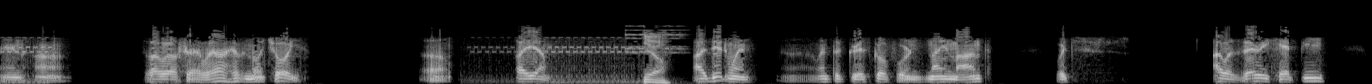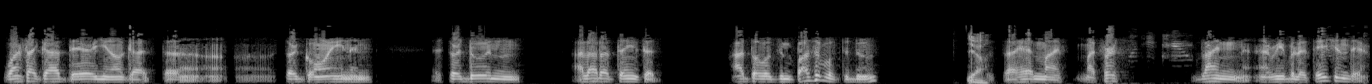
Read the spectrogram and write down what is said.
And uh, so I will say, well, I have no choice. Uh, I am. Yeah. I did win. Uh, went to Criss Cole for nine months, which I was very happy. Once I got there, you know, got uh, uh, start going and start doing a lot of things that I thought was impossible to do. Yeah. I had my my first blind uh, rehabilitation there.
